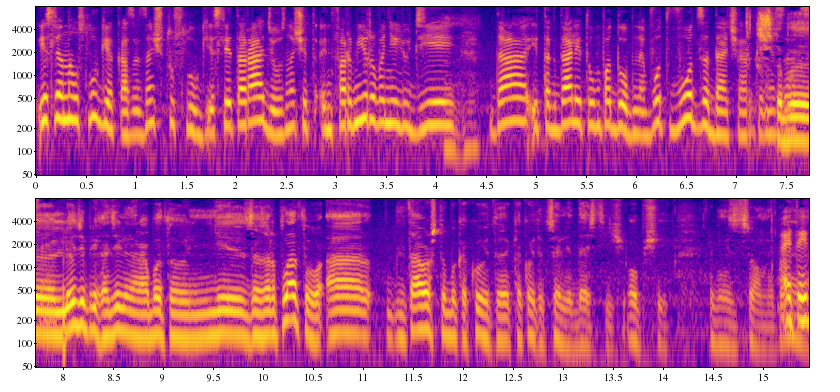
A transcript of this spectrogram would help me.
Если она услуги оказывает, значит услуги. Если это радио, значит информирование людей, угу. да, и так далее и тому подобное. Вот, вот задача организации. Чтобы люди приходили на работу не за зарплату, а для того, чтобы какой-то цели достичь, общей, организационной. Это и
